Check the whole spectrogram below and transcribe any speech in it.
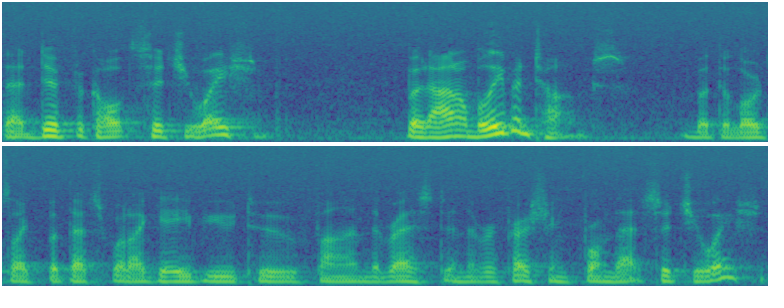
that difficult situation. But I don't believe in tongues. But the Lord's like, but that's what I gave you to find the rest and the refreshing from that situation.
